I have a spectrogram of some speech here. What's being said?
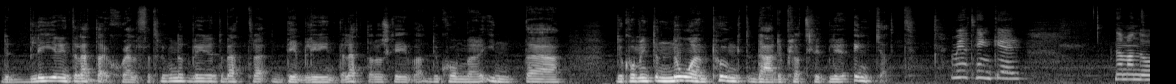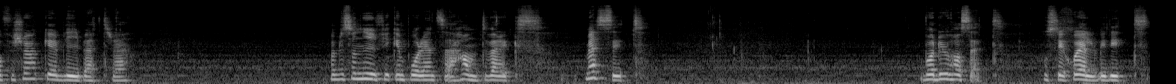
Det blir inte lättare. Självförtroendet blir inte bättre. Det blir inte lättare att skriva. Du kommer inte, du kommer inte nå en punkt där det plötsligt blir enkelt. Men jag tänker, när man då försöker bli bättre. Man blir så nyfiken på rent så här hantverksmässigt. Vad du har sett hos dig själv i ditt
